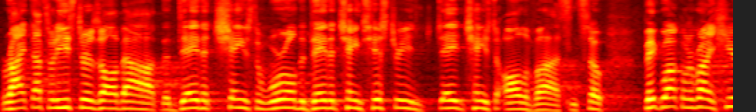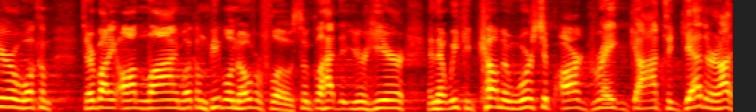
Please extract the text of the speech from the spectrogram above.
right? That's what Easter is all about the day that changed the world, the day that changed history, and the day changed all of us. And so, big welcome to everybody here. Welcome to everybody online. Welcome people in Overflow. So glad that you're here and that we can come and worship our great God together. And I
